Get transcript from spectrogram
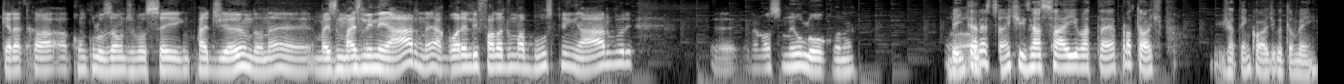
que era aquela conclusão de você encadeando, né, mas mais linear, né? Agora ele fala de uma busca em árvore. É um negócio meio louco, né? Bem interessante, já saiu até protótipo. Já tem código também.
